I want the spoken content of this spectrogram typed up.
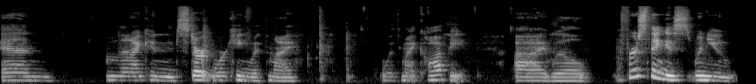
And then I can start working with my with my copy. I will first thing is when you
